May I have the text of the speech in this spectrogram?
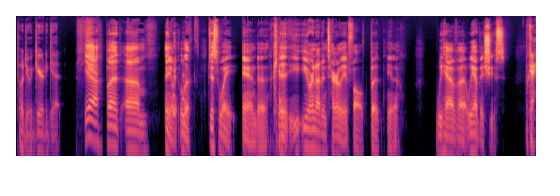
told you what gear to get. Yeah, but um, anyway, look, just wait, and uh, okay. uh, you, you, are not entirely at fault, but you know, we have uh, we have issues. Okay.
